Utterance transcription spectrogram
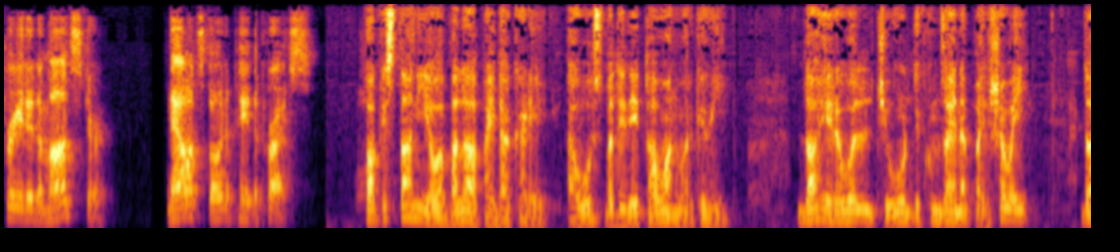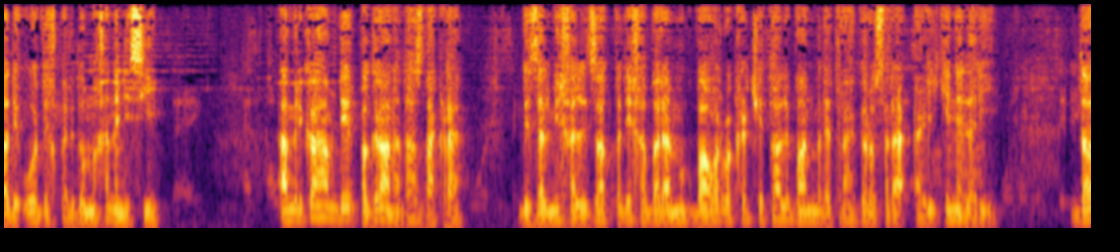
created a monster پاکستان یوه بلا پیدا کړې او اوس به د دې تاوان ورکوي. دا هېرول چې اور د کوم ځای نه پیل شوی، دا د اور د خپرېدو مخه نه نیسي. امریکا هم ډېر په ګرانه دا زده کړه. د زلمي خلیلزاد په دې خبره موږ باور وکړ چې طالبان به د ترهګرو سره اړیکې نه لري. دا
